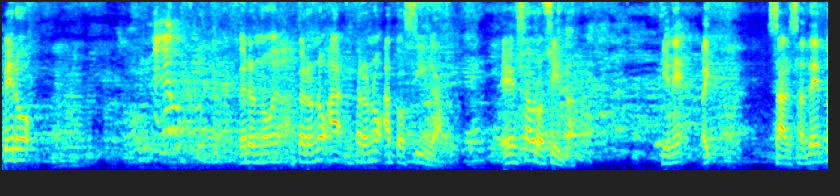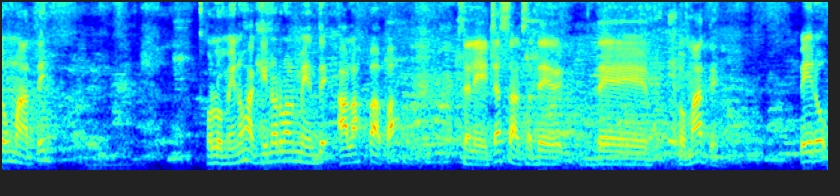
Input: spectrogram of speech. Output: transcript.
Pero. Pero no, pero no, pero no atosiga. Es sabrosita. Tiene salsa de tomate. Por lo menos aquí normalmente a las papas se le echa salsa de, de tomate. Pero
